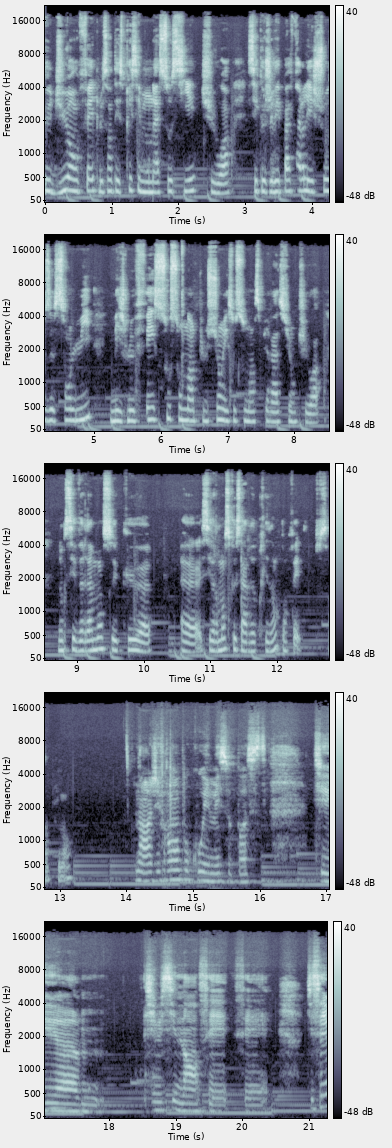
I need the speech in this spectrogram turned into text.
que Dieu, en fait, le Saint-Esprit, c'est mon associé, tu vois. C'est que je vais pas faire les choses sans lui, mais je le fais sous son impulsion et sous son inspiration, tu vois. Donc c'est vraiment ce que, euh, euh, c'est vraiment ce que ça représente, en fait, tout simplement. Non, j'ai vraiment beaucoup aimé ce poste. Tu, euh, j'ai aussi, non, c'est, c'est, tu sais,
